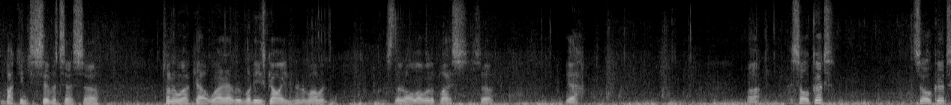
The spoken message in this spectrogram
back into Sivota. So I'm trying to work out where everybody's going at the moment because they're all over the place. So yeah, but it's all good. It's all good.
